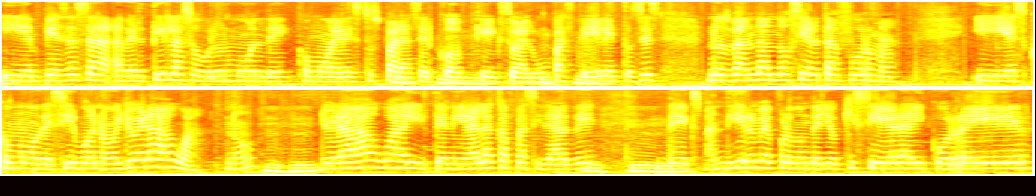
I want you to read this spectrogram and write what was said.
y empiezas a, vertirla sobre un molde, como en estos para hacer cupcakes o algún pastel. Entonces nos van dando cierta forma. Y es como decir, bueno, yo era agua, ¿no? Yo era agua y tenía la capacidad de, de expandirme por donde yo quisiera y correr,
